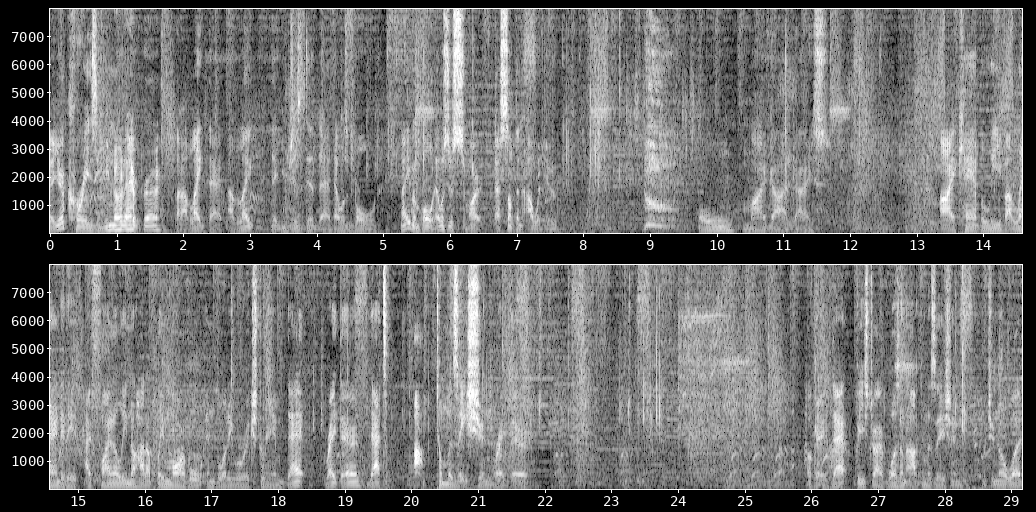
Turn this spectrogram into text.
Yo, you're crazy. You know that, bro? But I like that. I like that you just did that. That was bold. Not even bold. That was just smart. That's something I would do. Oh my god, guys. I can't believe I landed it. I finally know how to play Marvel in Bloody Roar Extreme. That right there, that's optimization right there. Okay, that beast drive wasn't optimization, but you know what?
